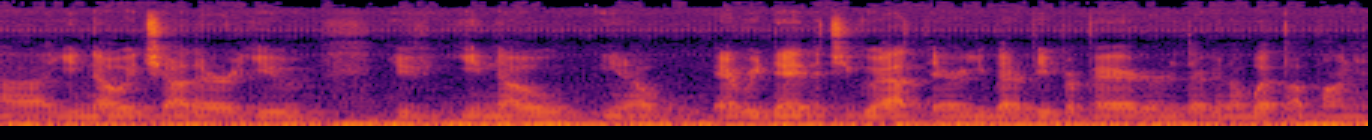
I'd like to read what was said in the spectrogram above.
Uh, you know each other. You, you, you know, you know, every day that you go out there, you better be prepared, or they're going to whip up on you.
